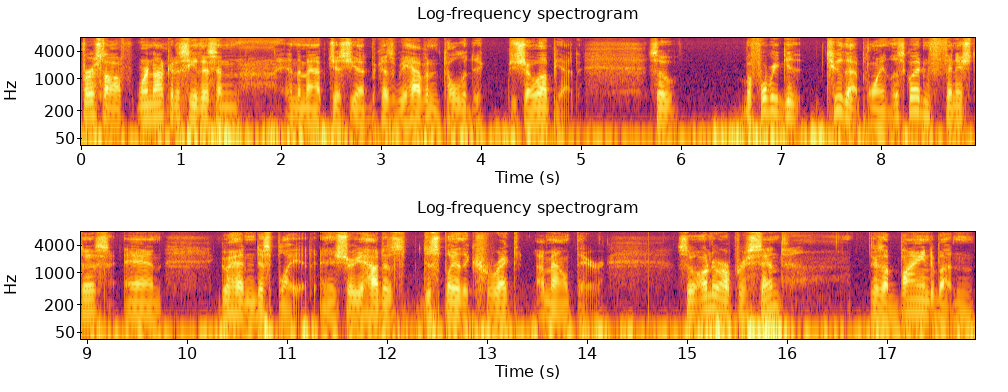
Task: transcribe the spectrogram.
first off we're not going to see this in in the map just yet because we haven't told it to show up yet. So before we get to that point, let's go ahead and finish this and go ahead and display it and show you how to display the correct amount there. So under our percent, there's a bind button.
